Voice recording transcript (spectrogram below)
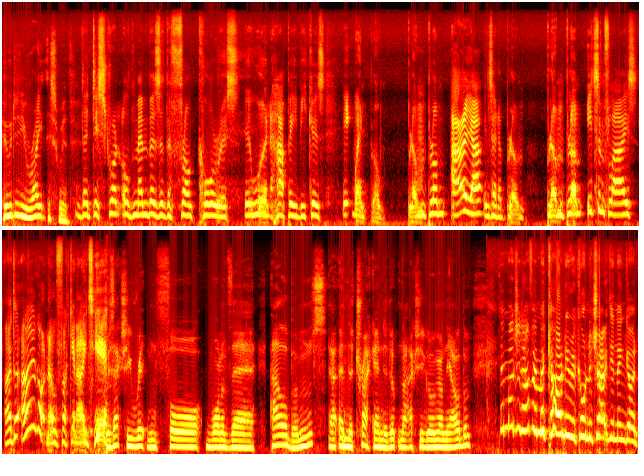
Who did he write this with? The disgruntled members of the Frog Chorus who weren't happy because it went blum, blum, blum, ah yeah, instead of blum, blum, blum, eat some flies. I, don't, I got no fucking idea. It was actually written for one of their albums, uh, and the track ended up not actually going on the album. Imagine having McCartney recording a track and then going,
